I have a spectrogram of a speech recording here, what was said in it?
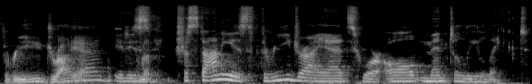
three dryad. It is Trostani is three dryads who are all mentally linked,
